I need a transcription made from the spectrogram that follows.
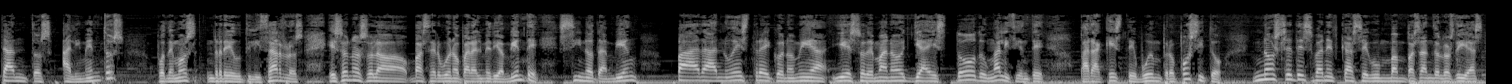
tantos alimentos? Podemos reutilizarlos. Eso no solo va a ser bueno para el medio ambiente, sino también para nuestra economía. Y eso de mano ya es todo un aliciente para que este buen propósito no se desvanezca según van pasando los días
